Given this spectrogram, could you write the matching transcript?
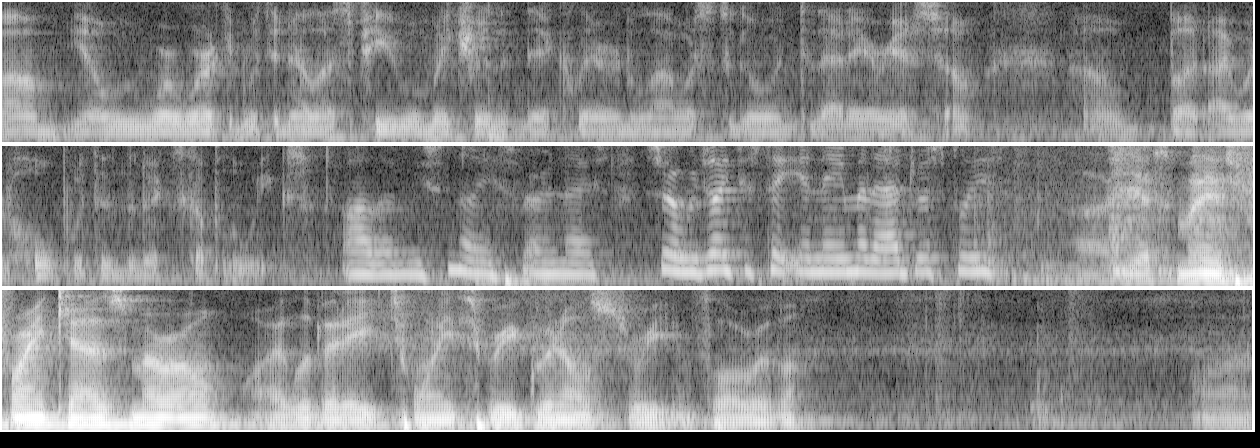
Um, you know, we were working with an LSP. We'll make sure that they're clear and allow us to go into that area, so. Um, but I would hope within the next couple of weeks. Oh, that'd be nice, very nice. Sir, would you like to state your name and address, please? Uh, Yes, my name is Frank Casimiro. I live at 823 Grinnell Street in Fall River. Uh,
